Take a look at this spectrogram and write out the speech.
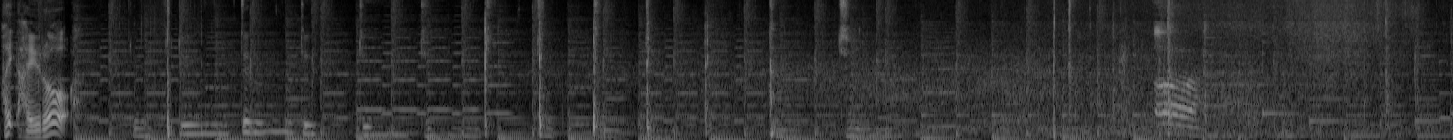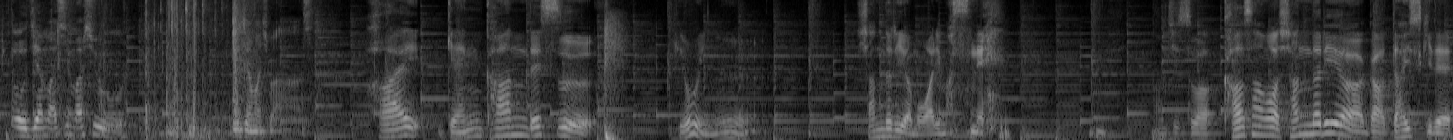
はい入ろうお邪魔しましょう。お邪魔します。はい玄関です。広いね。シャンダリアもありますね、うん、実は母さんはシャンダリアが大好きで、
